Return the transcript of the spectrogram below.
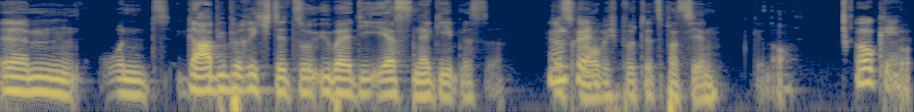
Ähm, und Gabi berichtet so über die ersten Ergebnisse. Das, okay. glaube ich, wird jetzt passieren. Genau. Okay. So.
